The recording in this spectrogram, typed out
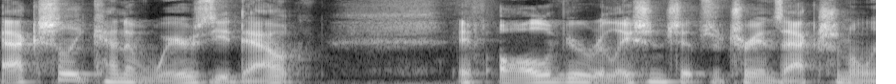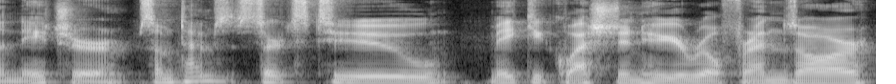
actually kind of wears you down if all of your relationships are transactional in nature, sometimes it starts to make you question who your real friends are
